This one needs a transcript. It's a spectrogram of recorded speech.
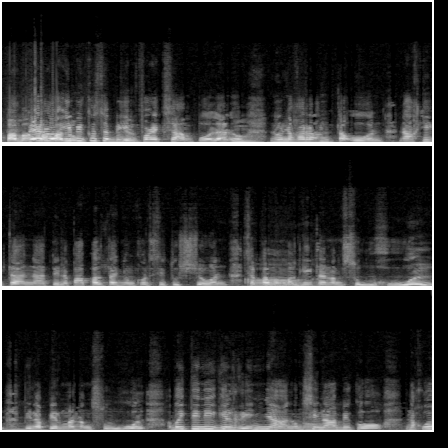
pama- Pero papano- ibig ko sabihin, Yeah. for example, ano, Mm. noong nakaraang taon, nakita natin, napapaltan yung konstitusyon sa Ah. pamamagitan ng suhol. Pinapirma ng suhol. Abay, tinigil rin niya. Nung sinabi ko, nako,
